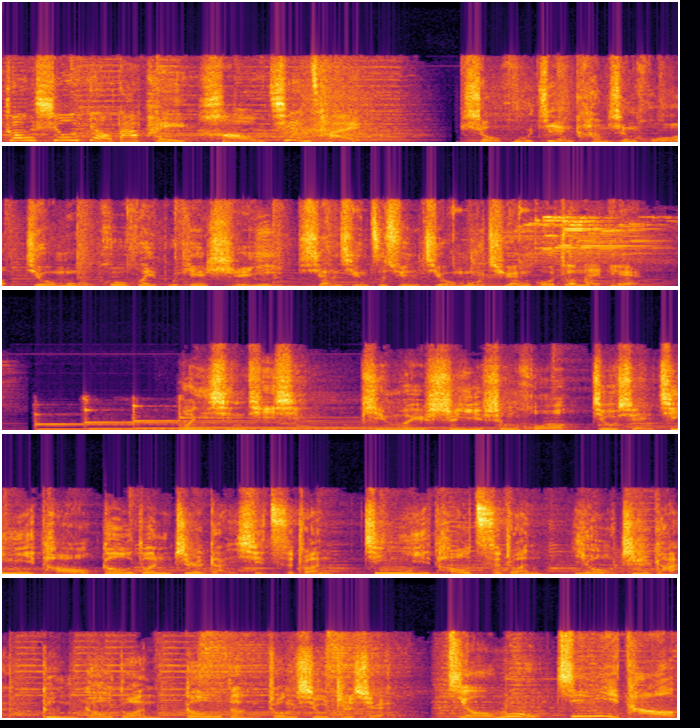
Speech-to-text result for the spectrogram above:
装修要搭配好建材，守护健康生活，九牧普惠补贴十亿，详情咨询九牧全国专卖店。温馨提醒。品味诗意生活，就选金艺陶高端质感系瓷砖。金艺陶瓷砖有质感，更高端，高档装修之选。九牧金艺陶，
